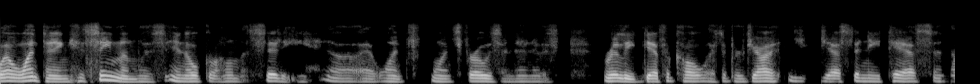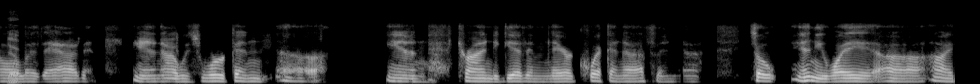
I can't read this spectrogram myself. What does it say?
well, one thing, his semen was in Oklahoma City uh, at once once frozen, and it was really difficult with the progeny tests and all yep. of that. And, and I was working uh, and trying to get him there quick enough. And uh, so, anyway, uh, I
